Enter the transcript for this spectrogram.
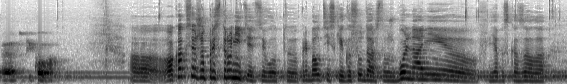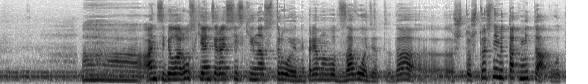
э, тупиково. А, а как все же приструнить эти вот э, прибалтийские государства? Уж больно они, э, я бы сказала, а, антибелорусские, антироссийские настроены, прямо вот заводят, да? Что, что с ними так не так? Вот,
